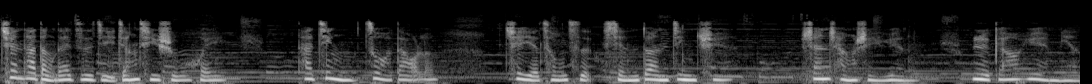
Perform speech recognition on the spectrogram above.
劝他等待自己将其赎回，他竟做到了，却也从此弦断尽缺。山长水远，日高月明。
